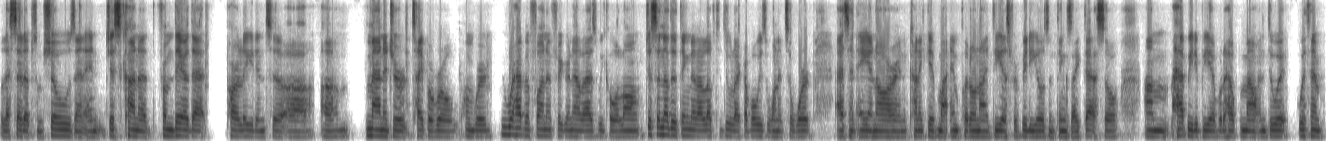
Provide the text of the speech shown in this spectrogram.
let's set up some shows, and and just kind of from there that parlayed into uh, um, manager type of role, and we're we're having fun and figuring out as we go along. Just another thing that I love to do, like I've always wanted to work as an A and R and kind of give my input on ideas for videos and things like that. So I'm happy to be able to help him out and do it with him.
